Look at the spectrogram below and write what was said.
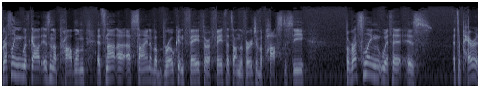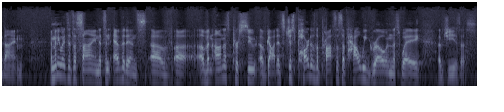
Wrestling with God isn't a problem. It's not a, a sign of a broken faith or a faith that's on the verge of apostasy. But wrestling with it is, it's a paradigm. In many ways, it's a sign, it's an evidence of, uh, of an honest pursuit of God. It's just part of the process of how we grow in this way of Jesus.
